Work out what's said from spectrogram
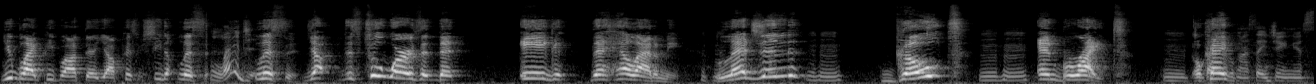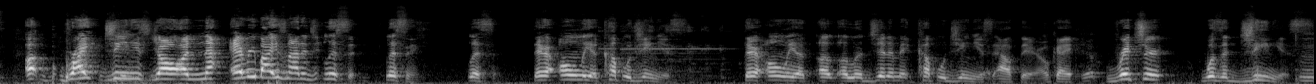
You black people out there, y'all piss me. She don't listen. Legend. Listen, y'all. There's two words that that ig the hell out of me. Mm-hmm. Legend, goat, and bright. Okay. We're gonna say genius. Uh, bright genius, y'all are not. Everybody's not a. ge- Listen, listen, listen. There are only a couple genius. There are only a, a, a legitimate couple genius out there. Okay. Richard was a genius.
